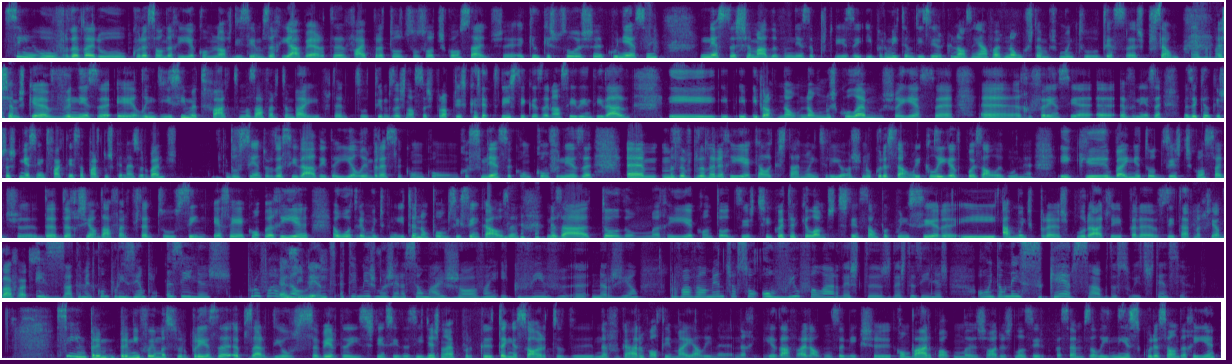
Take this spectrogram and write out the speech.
Sim, o verdadeiro coração da Ria, como nós dizemos, a Ria Aberta, vai para todos os outros conselhos. É aquilo que as pessoas eh, conhecem nessa chamada Veneza Portuguesa, e permita-me dizer que nós em Aveiro não gostamos muito dessa expressão. É. Achamos que a Veneza é lindíssima, de facto, mas Aveiro também, e portanto temos as nossas próprias características, a nossa identidade, e, e, e pronto, não, não nos colamos a essa uh, referência a, a Veneza. Mas aquilo que as pessoas conhecem de facto é essa parte dos canais urbanos, do centro da cidade, e daí a lembrança com, com, com semelhança com, com Veneza, um, mas a verdadeira ria é aquela que está no interior, no coração, e que liga depois à laguna, e que banha todos estes conselhos eh, da, da região da Aveiro. Portanto, sim, essa é a ria, a outra é muito bonita, não pomos isso em causa, mas há toda uma ria com todos estes 50 km de extensão para conhecer e há muito para explorar e para visitar na região da. Sim. Exatamente, como por exemplo as ilhas. Provavelmente, até mesmo a geração mais jovem e que vive uh, na região, provavelmente já só ouviu falar destas, destas ilhas ou então nem sequer sabe da sua existência. Sim, para, para, mim foi uma surpresa, apesar de eu saber da existência das ilhas, não é? Porque tenho a sorte de navegar, volta e meia ali na, na Ria da Aveira, alguns amigos eh, com barco, algumas horas de lazer que passamos ali nesse coração da Ria.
